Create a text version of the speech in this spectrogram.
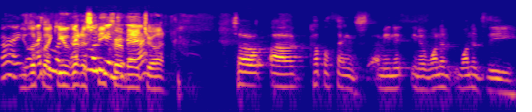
All right. You well, I look can like you were I going to can look speak for a into minute, that. John. So a uh, couple things. I mean, it, you know, one of one of the,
